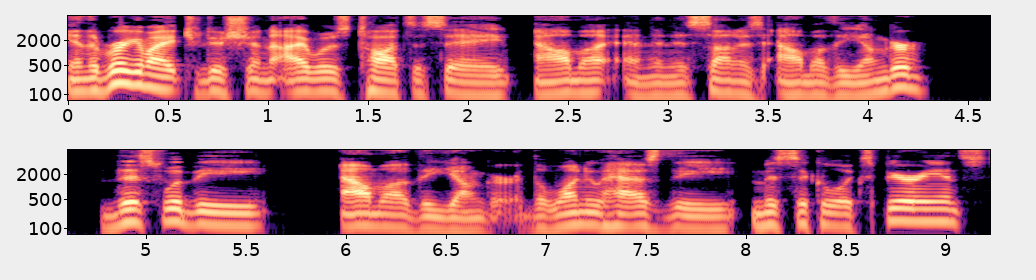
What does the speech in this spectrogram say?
in the Brighamite tradition, I was taught to say Alma and then his son is Alma the Younger. This would be Alma the Younger, the one who has the mystical experience.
